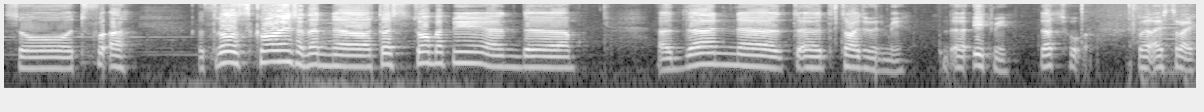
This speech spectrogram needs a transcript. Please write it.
So it, uh, it throws coins and then uh, tries to stomp at me and, uh, and then uh, uh, try to hit me, uh, eat me. That's wh- where I strike.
